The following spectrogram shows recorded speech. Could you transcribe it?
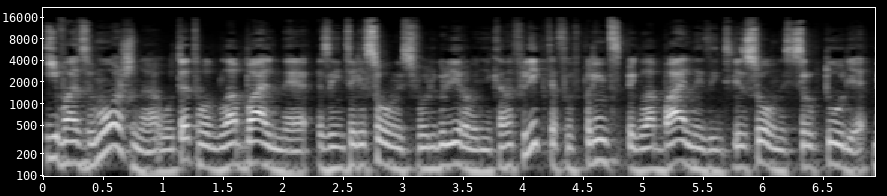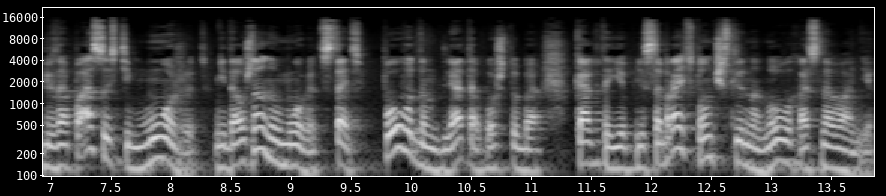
И, возможно, вот эта вот глобальная заинтересованность в регулировании конфликтов и, в принципе, глобальная заинтересованность в структуре безопасности может, не должна, но может стать поводом для того, чтобы как-то ее пересобрать, в том числе на новых основаниях.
